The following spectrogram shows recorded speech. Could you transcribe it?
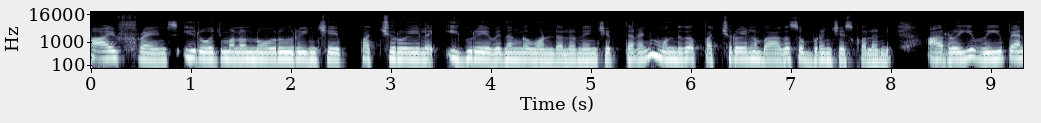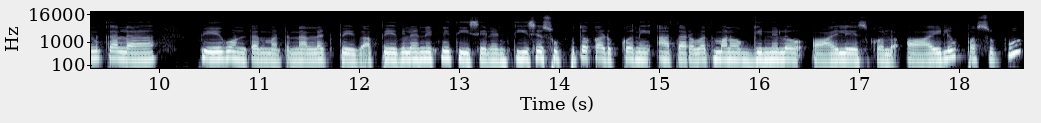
హాయ్ ఫ్రెండ్స్ ఈరోజు మనం నోరూరించే పచ్చి రొయ్యల ఇగురు ఏ విధంగా వండాలో నేను చెప్తానండి. ముందుగా పచ్చి రొయ్యలను బాగా శుభ్రం చేసుకోవాలండి. ఆ రొయ్య వెయ్యి వెనకాల పేగు ఉంటుందన్నమాట నల్లటి పేగు. ఆ పేగులన్నిటిని తీసేయాలండి. తీసే ఉప్పుతో కడుక్కొని ఆ తర్వాత మనం ఒక గిన్నెలో ఆయిల్ వేసుకోవాలి. ఆయిల్ పసుపు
